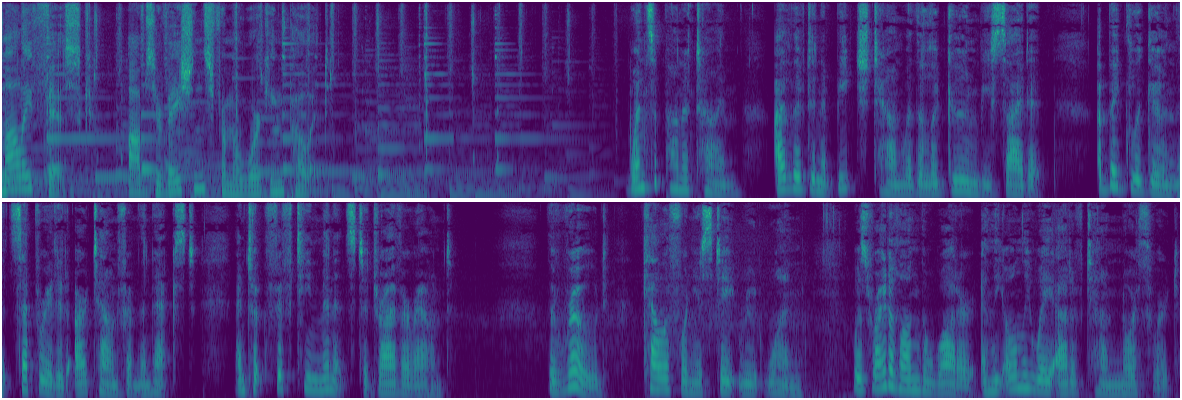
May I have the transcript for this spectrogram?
Molly Fisk Observations from a Working Poet. Once upon a time, I lived in a beach town with a lagoon beside it, a big lagoon that separated our town from the next and took 15 minutes to drive around. The road, California State Route 1, was right along the water and the only way out of town northward.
